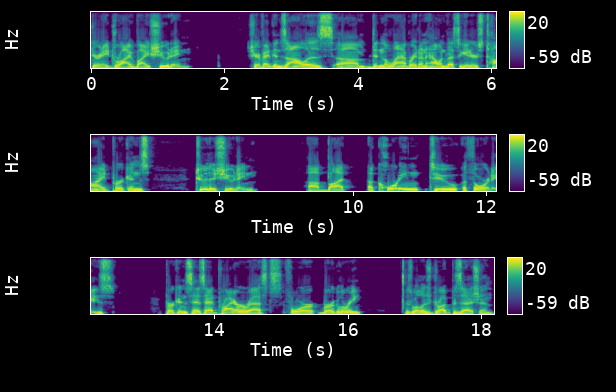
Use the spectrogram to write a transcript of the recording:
during a drive-by shooting. Sheriff Ed Gonzalez um, didn't elaborate on how investigators tied Perkins to the shooting, uh, but according to authorities, Perkins has had prior arrests for burglary, as well as drug possession,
